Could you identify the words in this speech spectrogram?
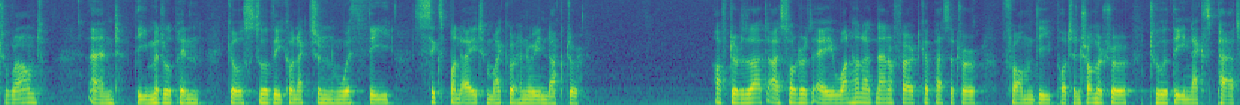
to ground, and the middle pin goes to the connection with the 6.8 microhenry inductor. After that I soldered a 100 nanofarad capacitor from the potentiometer to the next pad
